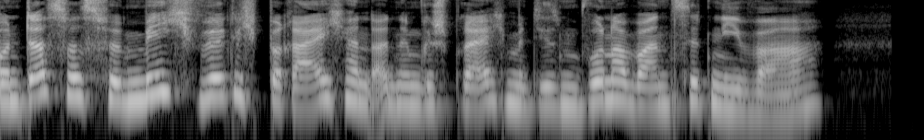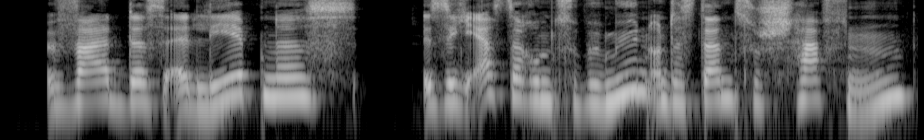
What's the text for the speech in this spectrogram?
Und das, was für mich wirklich bereichernd an dem Gespräch mit diesem wunderbaren Sydney war, war das Erlebnis, sich erst darum zu bemühen und es dann zu schaffen,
